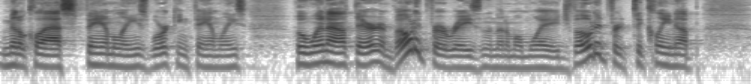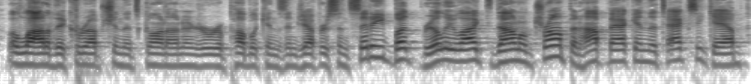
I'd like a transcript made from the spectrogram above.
middle class families, working families, who went out there and voted for a raise in the minimum wage, voted for to clean up a lot of the corruption that's gone on under Republicans in Jefferson City, but really liked Donald Trump and hopped back in the taxi cab,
